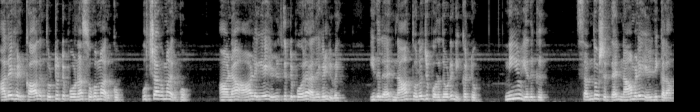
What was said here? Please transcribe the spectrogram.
அலைகள் காலை தொட்டுட்டு போனால் சுகமாக இருக்கும் உற்சாகமாக இருக்கும். ஆனால் ஆளையே இழுத்துட்டு போகிற அலைகள் இவை. இதில் நான் தொலைஞ்சு போகிறதோடு நிற்கட்டும் நீயும் எதுக்கு? சந்தோஷத்தை நாமளே எழுதிக்கலாம்.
